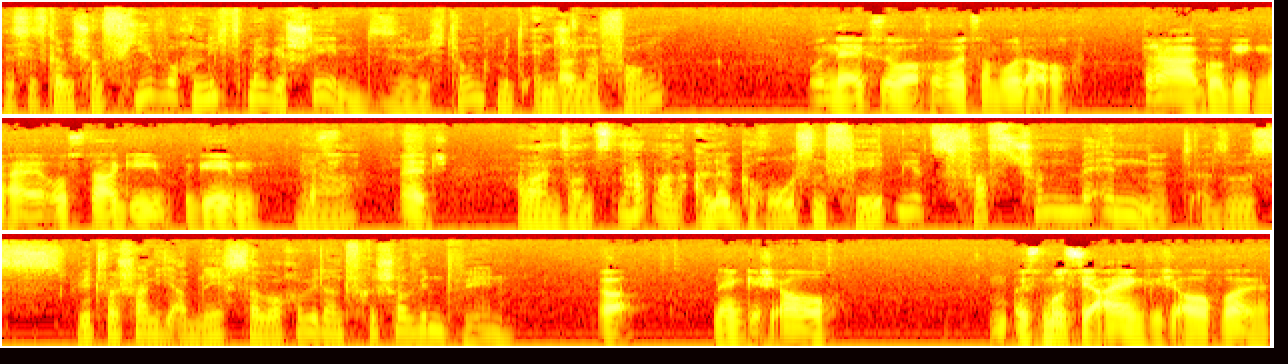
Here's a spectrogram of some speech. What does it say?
Das ist jetzt, glaube ich, schon vier Wochen nichts mehr geschehen in diese Richtung mit Angela ja. Fong. Und nächste Woche wird es dann wohl auch Drago gegen Aerostar geben. Ja. Match. Aber ansonsten hat man alle großen Fäden jetzt fast schon beendet. Also es wird wahrscheinlich ab nächster Woche wieder ein frischer Wind wehen. Ja, denke ich auch. Es muss ja eigentlich auch, weil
